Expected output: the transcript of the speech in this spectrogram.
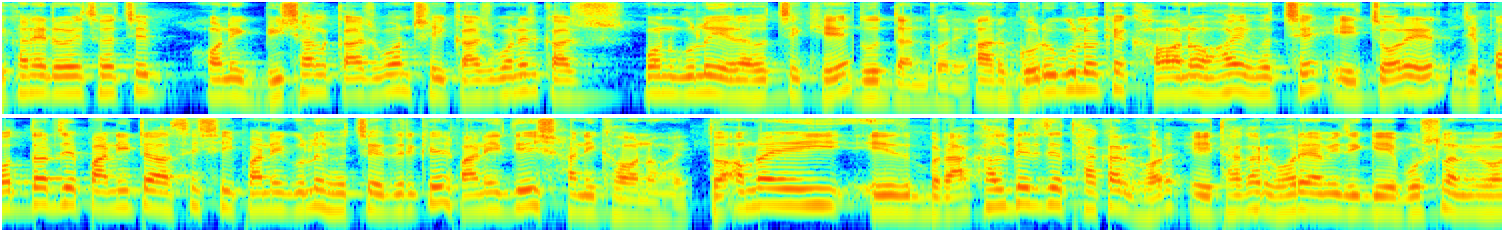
এখানে রয়েছে হচ্ছে অনেক বিশাল কাশবন, সেই কাশবনের কাশবনগুলো এরা হচ্ছে খেয়ে দুধ দান করে। আর গরুগুলোকে খাওয়ানো হয় হচ্ছে এই চরের যে পদ্মার যে পানিটা আছে, সেই পানিগুলোই হচ্ছে এদেরকে পানি দিয়ে সানি খাওয়ানো হয়। তো আমরা এই এই রাখালদের যে থাকার ঘর, এই থাকার ঘরে আমি যে গিয়ে বসলাম এবং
